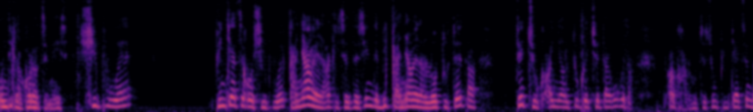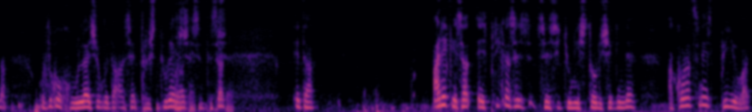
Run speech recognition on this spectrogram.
Ondik akoratzen eiz. Xipue, pintxatzeko xipue, kainaberak izetezin, de bi kainaberan lotute eta tetxuk hain altuk etxetakuk eta han jardutzezun pintxatzen da. Hortuko jubila esuk eta ze tristure bat izetezan. Eta arek eza, esplikaz ez ze zitun historisekin de, akoratzen ez pilo bat,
